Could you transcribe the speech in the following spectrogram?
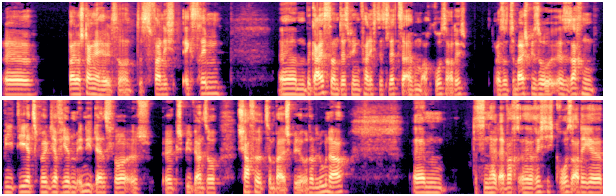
äh, bei der Stange hält. So. Und das fand ich extrem ähm, begeisternd. Deswegen fand ich das letzte Album auch großartig. Also zum Beispiel so äh, Sachen, wie die jetzt wirklich auf jedem Indie-Dancefloor äh, äh, gespielt werden, so Shuffle zum Beispiel oder Luna. Ähm, das sind halt einfach äh, richtig großartige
